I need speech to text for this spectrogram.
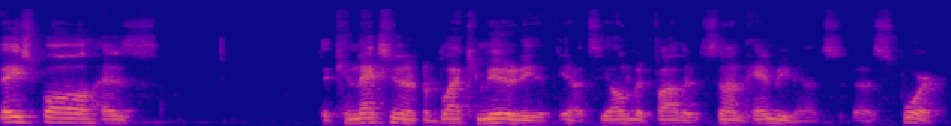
baseball has the connection of the black community. You know, it's the ultimate father and son hand-me-down uh, sport.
